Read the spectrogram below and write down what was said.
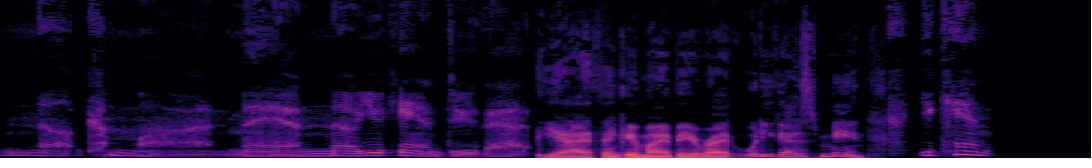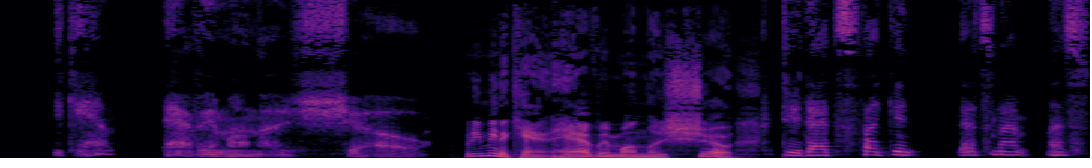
No, come on, man. No, you can't do that. Yeah, I think you might be right. What do you guys mean? You can't. You can't have him on the show, What do you mean I can't have him on the show? dude. That's like it- that's not. That's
